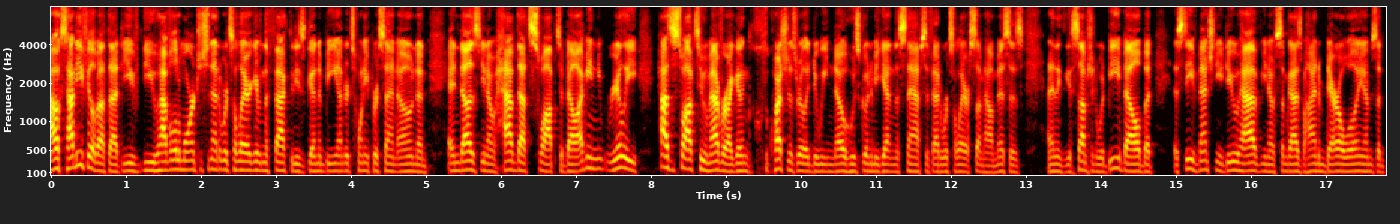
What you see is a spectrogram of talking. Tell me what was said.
Alex, how do you feel about that? Do you do you have a little more interest in Edwards Helaire given the fact that he's going to be under 20% owned and and does, you know, have that swap to Bell? I mean, really has a swap to whomever. I think the question is really do we know who's going to be getting the snaps if Edwards Helaire somehow misses? And I think the assumption would be Bell, but as Steve mentioned, you do have, you know, some guys behind him, Darrel Williams and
